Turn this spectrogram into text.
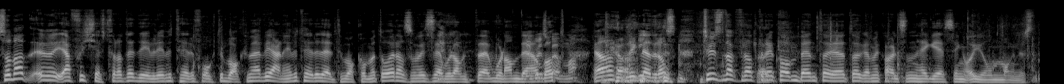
Sånn at Jeg får kjeft for at jeg driver og inviterer folk tilbake, men jeg vil gjerne invitere dere tilbake om et år. altså vi ser hvor langt, hvordan det Det har blir gått. spennende. Ja, Vi gleder oss. Tusen takk for at dere kom, Bent Høie, Torgeir Micaelsen, Hegg Gjessing og Jon Magnussen.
